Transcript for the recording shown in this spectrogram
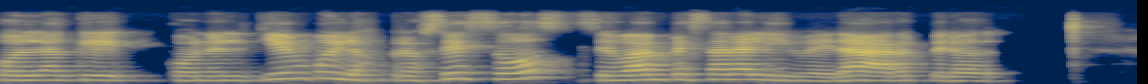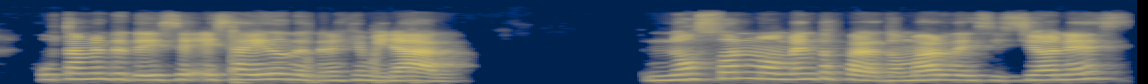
con la que con el tiempo y los procesos se va a empezar a liberar, pero justamente te dice, es ahí donde tenés que mirar. No son momentos para tomar decisiones,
